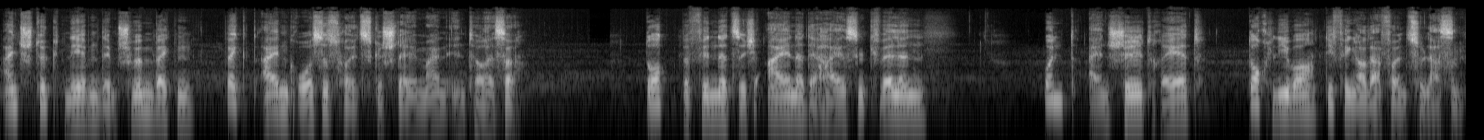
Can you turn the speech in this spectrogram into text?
Ein Stück neben dem Schwimmbecken weckt ein großes Holzgestell mein Interesse. Dort befindet sich eine der heißen Quellen und ein Schild rät, doch lieber die Finger davon zu lassen.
